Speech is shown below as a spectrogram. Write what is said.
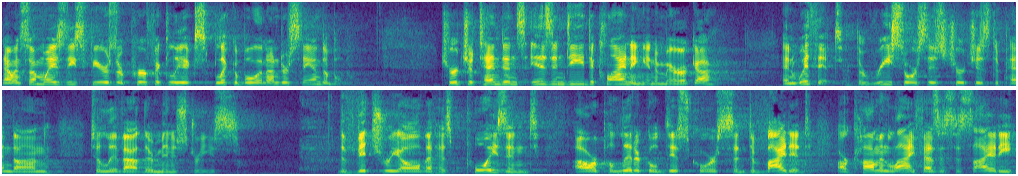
Now, in some ways, these fears are perfectly explicable and understandable. Church attendance is indeed declining in America, and with it, the resources churches depend on to live out their ministries. The vitriol that has poisoned our political discourse and divided our common life as a society,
